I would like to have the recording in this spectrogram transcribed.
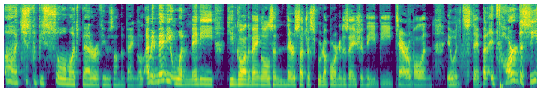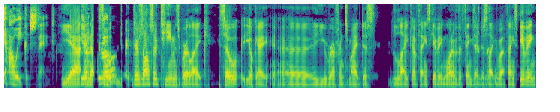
oh, it just would be so much better if he was on the Bengals. I mean, maybe it wouldn't. Maybe he'd go on the Bengals, and they're such a screwed up organization, he'd be terrible, and it would stink. But it's hard to see how he could stink. yeah, you know- and you also know? there's also teams where like so okay, uh, you reference my dislike of Thanksgiving. One of the things I dislike about Thanksgiving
